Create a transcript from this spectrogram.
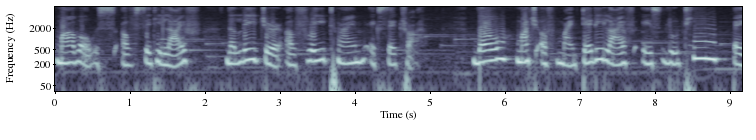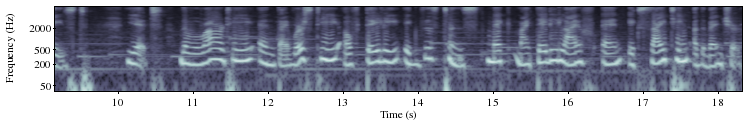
marvels of city life, the leisure of free time, etc. Though much of my daily life is routine based, yet the variety and diversity of daily existence make my daily life an exciting adventure.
